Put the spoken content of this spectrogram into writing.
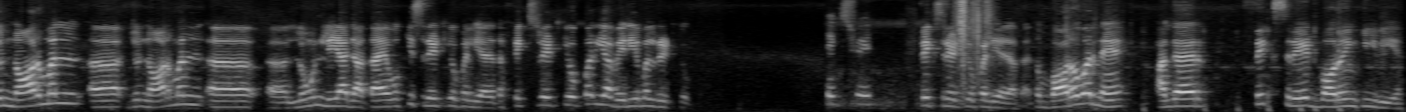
जो नॉर्मल जो नॉर्मल लोन लिया जाता है वो किस रेट के ऊपर लिया जाता है? फिक्स रेट के ऊपर या वेरिएबल रेट के ऊपर? फिक्स रेट फिक्स रेट के ऊपर लिया जाता है। तो बोरोवर ने अगर फिक्स रेट बोरोइंग की हुई है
